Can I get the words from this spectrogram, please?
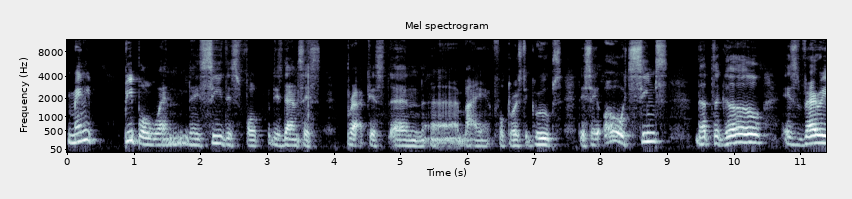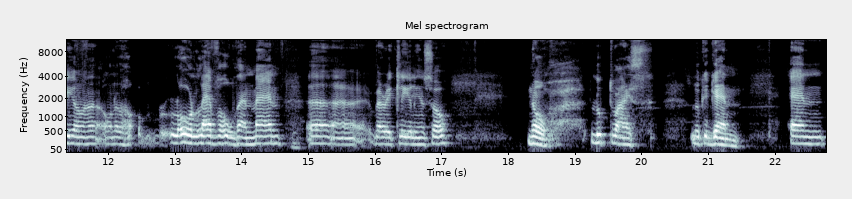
many people when they see this folk, these dances practiced and uh, by folkloristic groups, they say, "Oh, it seems that the girl is very on a, on a lower level than man, uh, very clearly and so." No, look twice, look again, and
